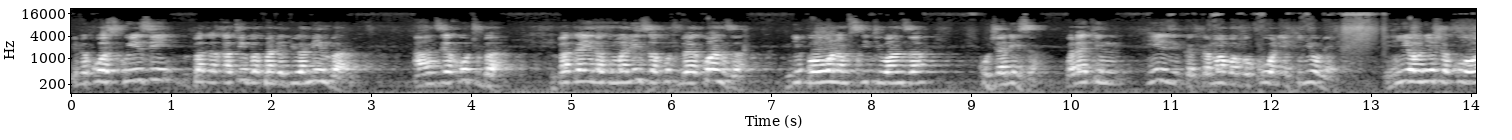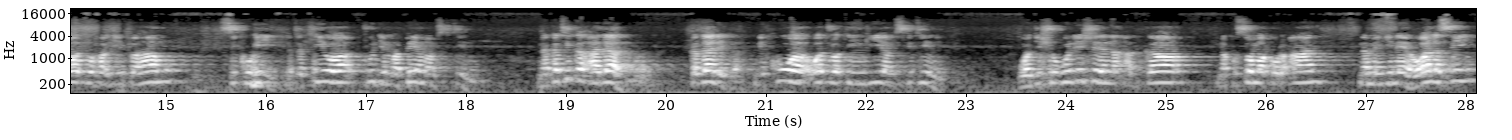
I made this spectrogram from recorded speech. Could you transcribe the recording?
Imekuwa siku hizi mpaka katiba pande juu ya mimbar aanze khutba mpaka enda kumaliza khutba ya kwanza ndipo uona msikiti uanza kujaliza. Walakini hizi katika mambo ambayo ni kinyume hii yaonyesha kuwa watu hawajifahamu siku hii. Yatakiwa tuje mapema msikitini. Na katika adabu kadhalika ni kuwa watu wakiingia msikitini wajishughulishe na adhkar na kusoma Qur'an na mengineyo wala si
